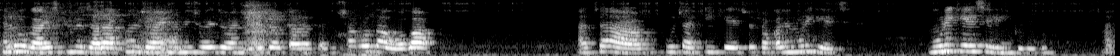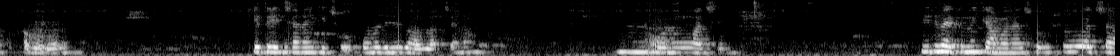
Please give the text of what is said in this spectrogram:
হ্যালো গাইস তুমি যারা এখনও জয়েন হয়নি, সবাই জয়েন করে যাও তাড়াতাড়ি। স্বাগত দাও অবাক। আচ্ছা পূজা, কি খেয়েছো? সকালে মুড়ি খেয়েছি। মুড়ি খেয়েছি, রিঙ্কু দিদি। কি খাব, বলো। খেতে ইচ্ছা নেই কিছু, কোনো জিনিস ভালো লাগছে না। অনু আছে। দিদি ভাই, তুমি কেমন আছো? শুরু আচ্ছা।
